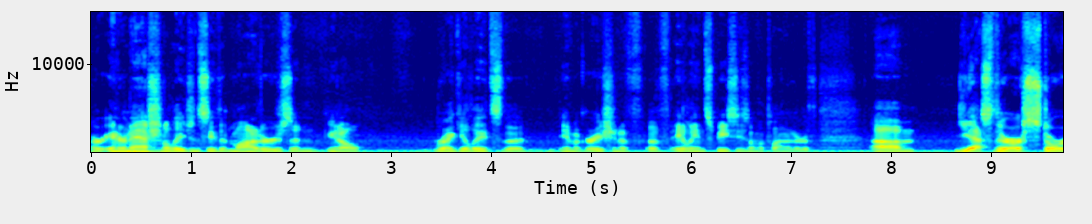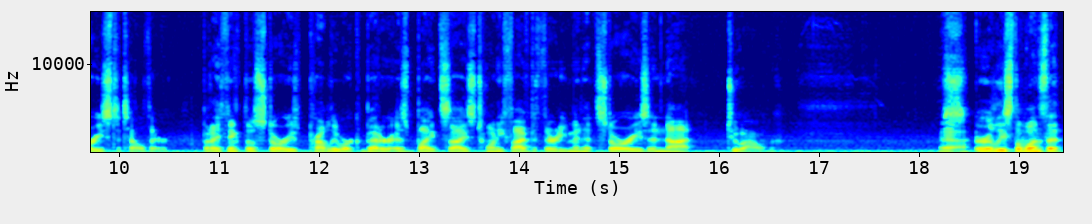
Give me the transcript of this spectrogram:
or international agency that monitors and you know regulates the immigration of, of alien species on the planet Earth. Um, yes, there are stories to tell there, but I think those stories probably work better as bite-sized 25 to 30 minute stories and not two hour. Yeah. Or at least the ones that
